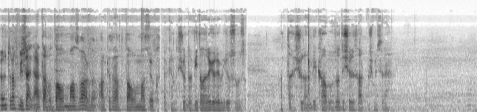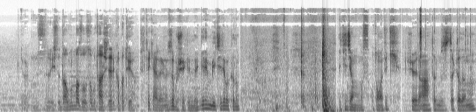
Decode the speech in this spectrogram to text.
Ön taraf güzel. Her tarafta davulmaz vardı. Arka tarafta davulmaz yok. Bakın şurada vidaları görebiliyorsunuz. Hatta şuradan bir kablo da dışarı sarkmış mesela. Gördüğünüz üzere işte davulmaz olsa bu tarz şeyleri kapatıyor. Tekerlerimiz de bu şekilde. Gelin bir içeri bakalım. İki camımız otomatik. Şöyle anahtarımızı takalım.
